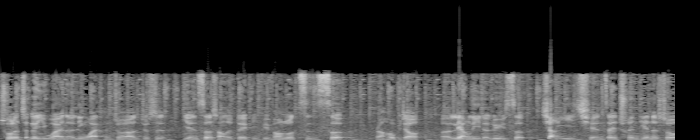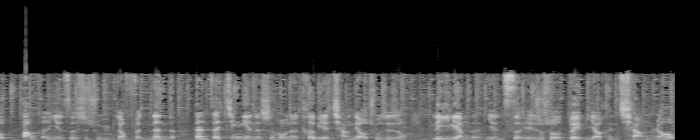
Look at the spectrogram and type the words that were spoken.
除了这个以外呢，另外很重要的就是颜色上的对比，比方说紫色。然后比较呃亮丽的绿色，像以前在春天的时候，大部分颜色是属于比较粉嫩的，但在今年的时候呢，特别强调出这种力量的颜色，也就是说对比要很强，然后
